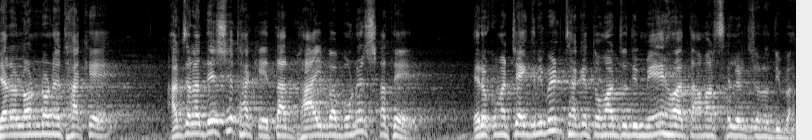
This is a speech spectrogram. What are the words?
যারা লন্ডনে থাকে আর যারা দেশে থাকে, তার ভাই বা বোনের সাথে এরকম একটা এগ্রিমেন্ট থাকে, তোমার যদি মেয়ে হয়, তা আমার ছেলের জন্য দিবা।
